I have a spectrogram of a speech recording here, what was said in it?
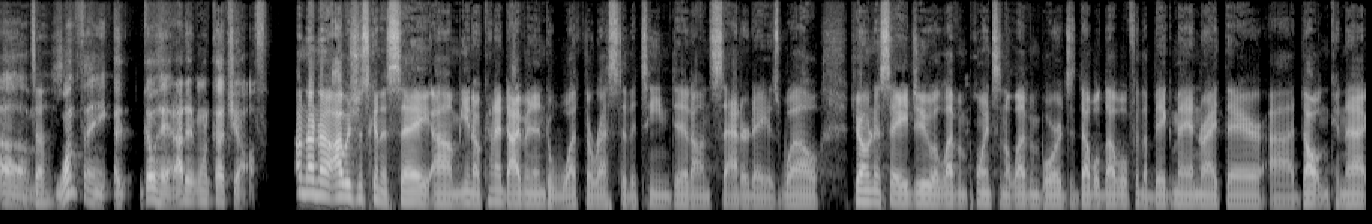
Um, does. One thing, uh, go ahead. I didn't want to cut you off. Oh no, no. I was just gonna say, um, you know, kind of diving into what the rest of the team did on Saturday as well. Jonas Aidoo, eleven points and eleven boards, a double double for the big man right there. Uh, Dalton Knecht.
